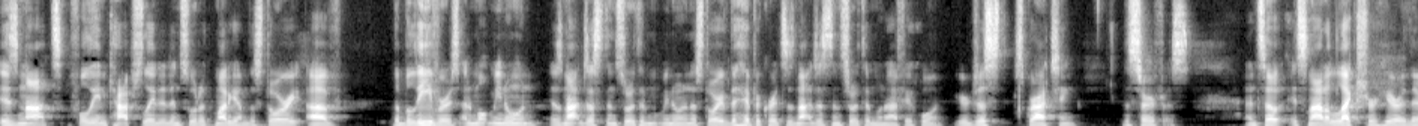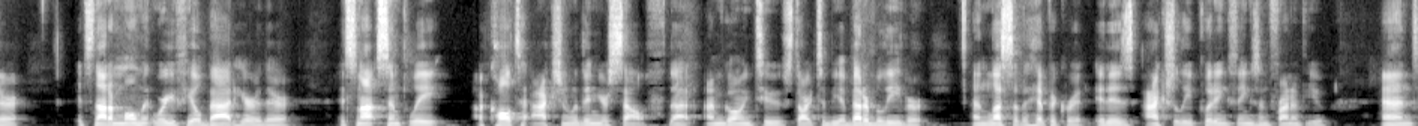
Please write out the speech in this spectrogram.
is not fully encapsulated in Surah Maryam, the story of the believers, al-mu'minun, is not just in Surah al-mu'minun, the story of the hypocrites is not just in Surah al-munafiqun. You're just scratching the surface. And so it's not a lecture here or there. It's not a moment where you feel bad here or there. It's not simply a call to action within yourself that I'm going to start to be a better believer and less of a hypocrite. It is actually putting things in front of you and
